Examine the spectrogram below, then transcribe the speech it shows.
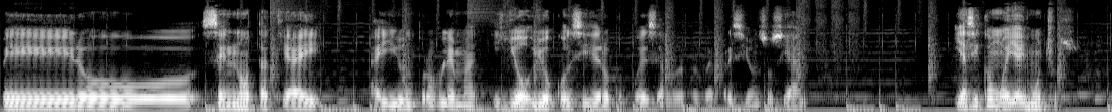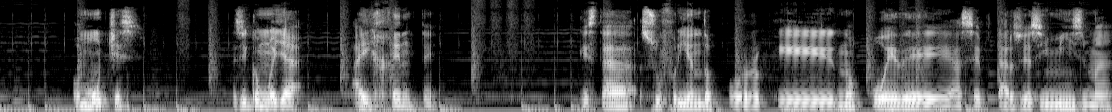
pero se nota que hay, hay un problema y yo, yo considero que puede ser represión social. Y así como ella hay muchos, o muchos, así como ella hay gente que está sufriendo porque no puede aceptarse a sí misma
